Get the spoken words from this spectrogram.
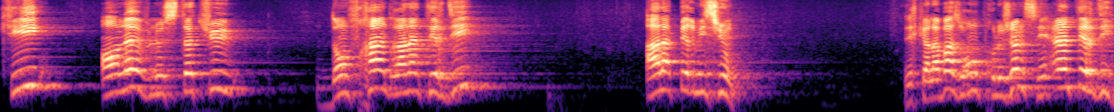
qui enlèvent le statut d'enfreindre à l'interdit à la permission. C'est-à-dire qu'à la base, rompre le jeûne, c'est interdit.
